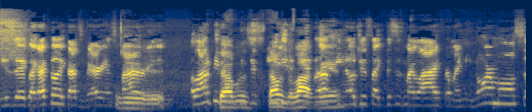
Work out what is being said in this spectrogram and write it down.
music. Like I feel like that's very inspiring. Yeah. A lot of people That was- just that was a lot, give up. man. You know, just like this is my life or my new normal. So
